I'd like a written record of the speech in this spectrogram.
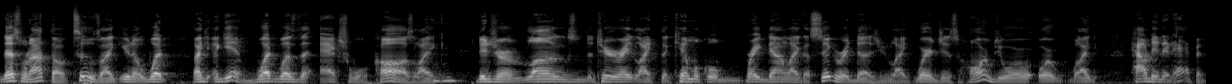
That's what I thought too. It's like, you know, what, like, again, what was the actual cause? Like, Mm-hmm. did your lungs deteriorate like the chemical breakdown like a cigarette does you? Like, where it just harms you? Or, or like, how did it happen?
